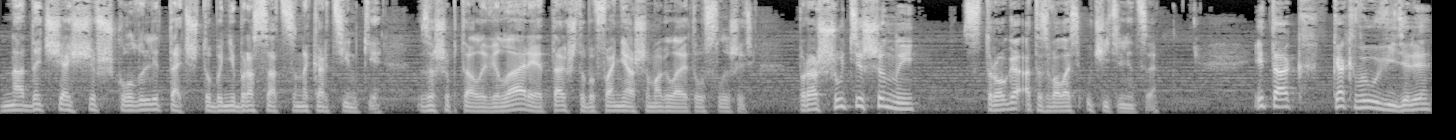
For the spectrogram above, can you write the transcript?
«Надо чаще в школу летать, чтобы не бросаться на картинки», — зашептала Вилария так, чтобы Фаняша могла это услышать. «Прошу тишины», — строго отозвалась учительница. «Итак, как вы увидели,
